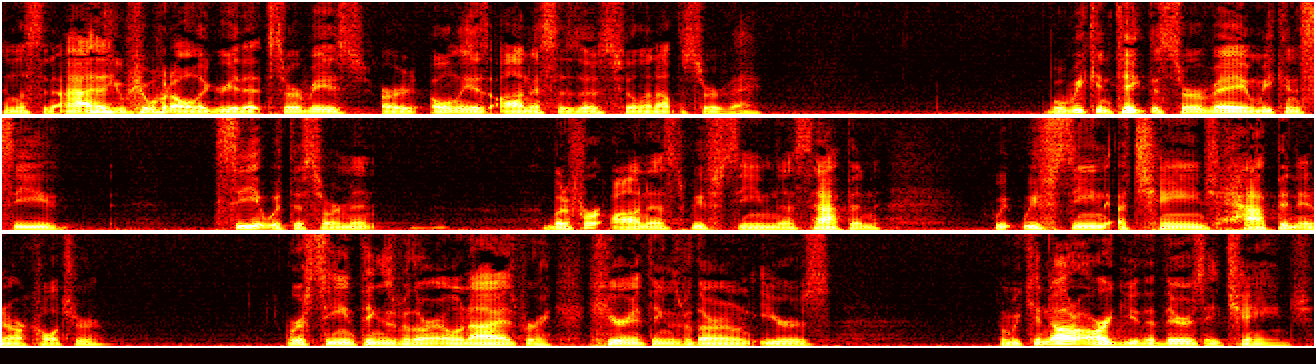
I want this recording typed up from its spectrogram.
And listen, I think we would all agree that surveys are only as honest as those filling out the survey. But we can take the survey and we can see see it with discernment. But if we're honest, we've seen this happen. We, we've seen a change happen in our culture. We're seeing things with our own eyes, we're hearing things with our own ears. And we cannot argue that there's a change.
